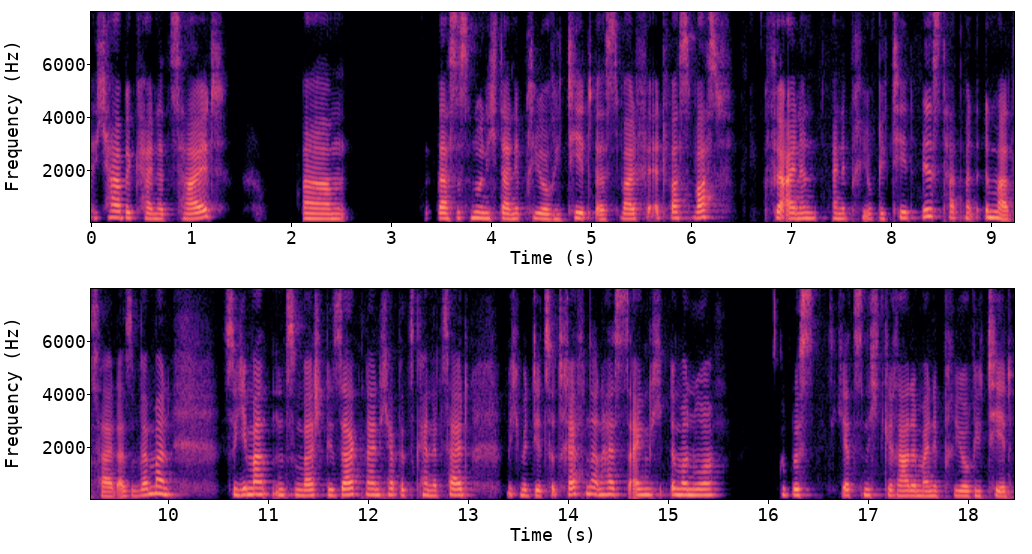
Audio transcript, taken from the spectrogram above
ich habe keine Zeit, ähm, dass es nur nicht deine Priorität ist, weil für etwas, was für einen eine Priorität ist, hat man immer Zeit. Also wenn man zu jemandem zum Beispiel sagt, nein, ich habe jetzt keine Zeit, mich mit dir zu treffen, dann heißt es eigentlich immer nur, du bist jetzt nicht gerade meine Priorität,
